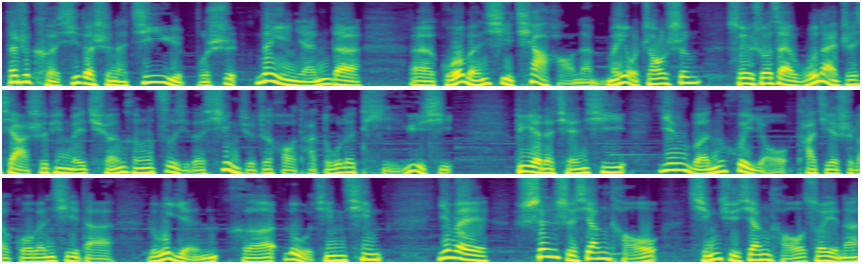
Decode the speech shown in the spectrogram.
但是可惜的是呢，机遇不是那一年的，呃，国文系恰好呢没有招生，所以说在无奈之下，石平梅权衡了自己的兴趣之后，她读了体育系。毕业的前夕，因文会友，他结识了国文系的卢隐和陆金清，因为身世相投、情趣相投，所以呢，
